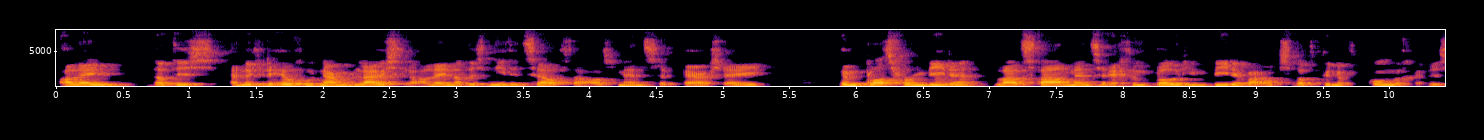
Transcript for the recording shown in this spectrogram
Alleen dat is, en dat je er heel goed naar moet luisteren, alleen dat is niet hetzelfde als mensen per se een platform bieden. Laat staan mensen echt een podium bieden waarop ze dat kunnen verkondigen. Dus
